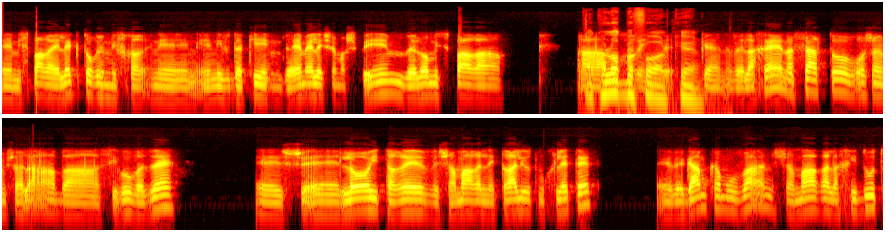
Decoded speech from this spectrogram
מספר האלקטורים נבחר, נבדקים, והם אלה שמשפיעים, ולא מספר ה... הקולות בפועל, כן. כן, ולכן עשה טוב ראש הממשלה בסיבוב הזה, שלא התערב ושמר על ניטרליות מוחלטת. וגם כמובן שמר על אחידות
